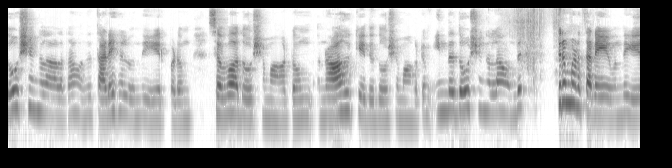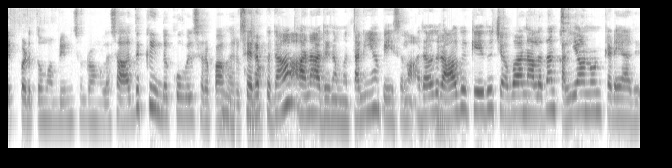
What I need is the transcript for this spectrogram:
தோஷங்களால தான் வந்து தடைகள் வந்து ஏற்படும். செவ்வாய் தோஷமாகட்டும் ராகு கேது தோஷமாகட்டும் இந்த தோஷங்கள்லாம் வந்து திருமண தடையை வந்து ஏற்படுத்தும் அப்படின்னு சொல்றாங்களா சோ அதுக்கு இந்த கோவில் சிறப்பாக இருக்கும்? சிறப்பு தான். ஆனா அது நம்ம தனியா பேசலாம். அதாவது ராகு கேது செவ்வானால தான் கல்யாணம்னு கிடையாது.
